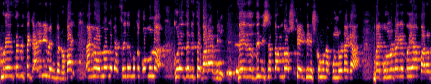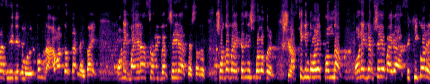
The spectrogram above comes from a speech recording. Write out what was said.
কুরিয়ান সার্ভিসে গাড়ি নেবেন কেন? ভাই, আমি অন্য অন্য ব্যবসায়ীদের মতো কমু না। কুরিয়ান সার্ভিসে ভাড়া ফ্রি যে জিনিসের দাম দশ টাকা, এই জিনিস কমু না, পনেরো টাকা। ভাই, পনেরো টাকা কইয়া ভাড়াটা ফ্রি দিয়ে দেবো, এরকম না। আমার দরকার নাই, ভাই। অনেক বাইরে আছে অনেক ব্যবসায়ীরা আছে সদা ভাই একটা জিনিস ফলো করেন. আজকে কিন্তু অনেক কম দাম অনেক ব্যবসায়ী বাইরে আছে কি করে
